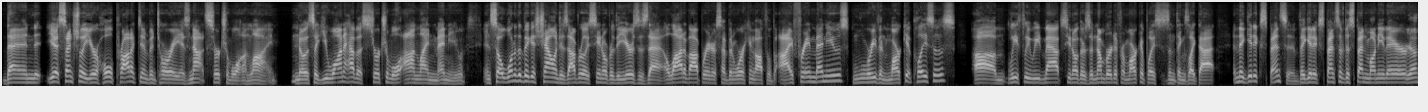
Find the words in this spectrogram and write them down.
then you, essentially your whole product inventory is not searchable online. You know, it's like you want to have a searchable online menu. And so one of the biggest challenges I've really seen over the years is that a lot of operators have been working off of iframe menus or even marketplaces. Um, Leafly Weed Maps, you know, there's a number of different marketplaces and things like that. And they get expensive. They get expensive to spend money there. Yeah.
